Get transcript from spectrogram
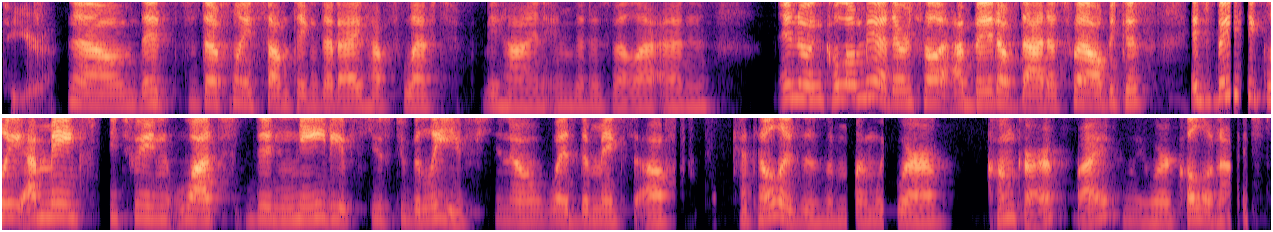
to Europe? No, it's definitely something that I have left behind in Venezuela and you know in colombia there's a, a, bit of that as well because it's basically a mix between what the natives used to believe you know with the mix of catholicism when we were conquered right? We were colonized.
